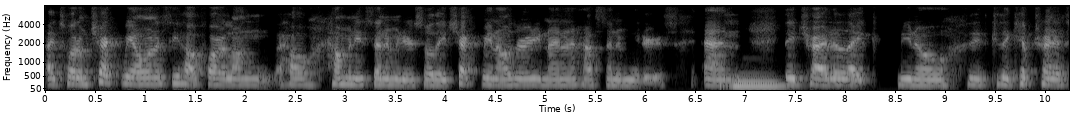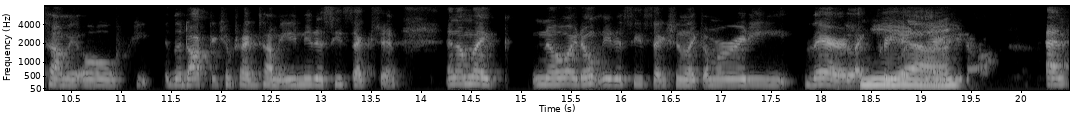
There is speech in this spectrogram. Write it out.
I told them, check me. I want to see how far along, how how many centimeters. So they checked me, and I was already nine and a half centimeters. And mm-hmm. they try to like you know, they, they kept trying to tell me, oh, he, the doctor kept trying to tell me, you need a C section. And I'm like, no, I don't need a C section. Like, I'm already there, like, pretty yeah. much there, you know? And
